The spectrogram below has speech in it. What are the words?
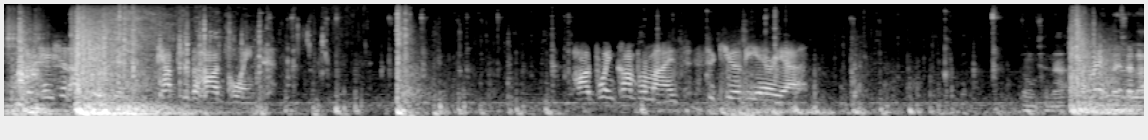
Location updated. Capture the hardpoint. Hardpoint compromised. Secure the area. ต้องชนะ Rest ไม่ in ช the นะ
